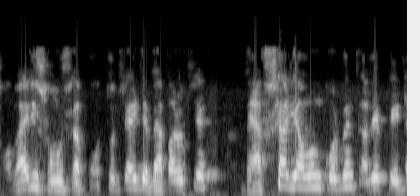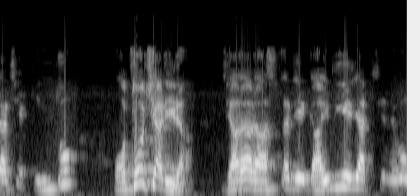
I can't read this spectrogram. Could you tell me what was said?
সবারই সমস্যা। পথচারীদের ব্যাপার হচ্ছে ব্যবসা যেমন করবেন তাদের পেট আছে কিন্তু পথচারীরা যারা রাস্তা দিয়ে গাড়ি নিয়ে যাচ্ছেন এবং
